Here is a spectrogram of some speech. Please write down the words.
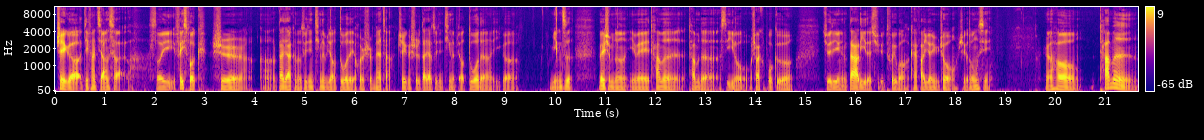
这个地方讲起来了。所以 Facebook 是呃大家可能最近听的比较多的，也或者是 Meta，这个是大家最近听的比较多的一个名字。为什么呢？因为他们他们的 CEO 扎克伯格决定大力的去推广和开发元宇宙这个东西，然后他们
